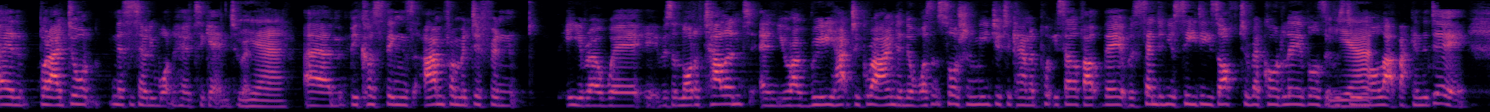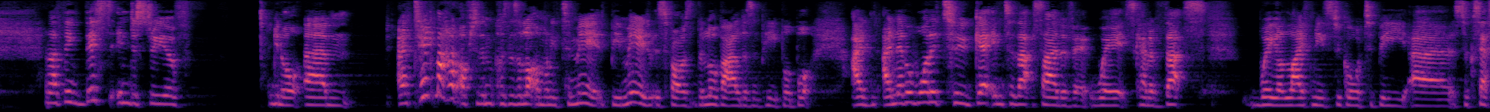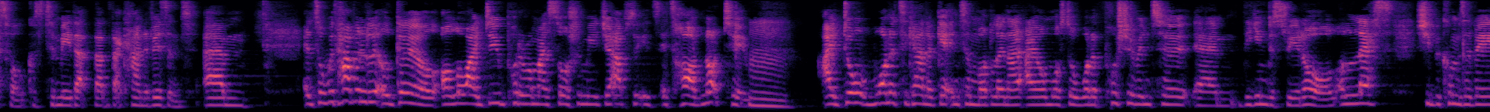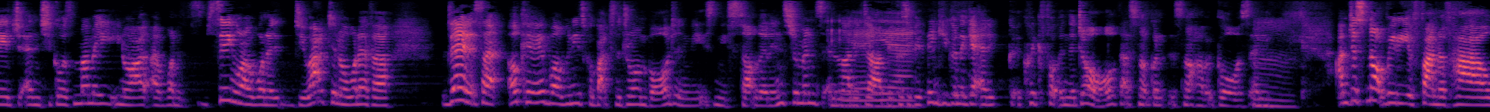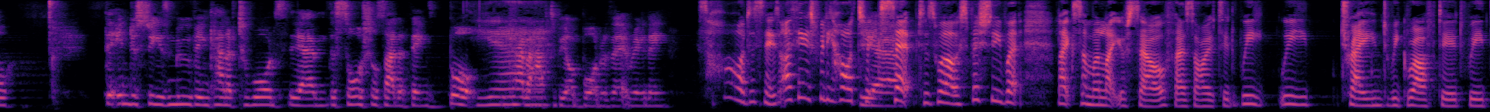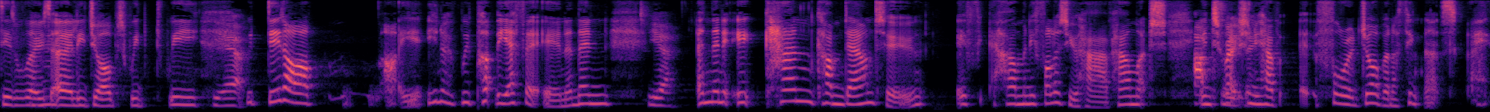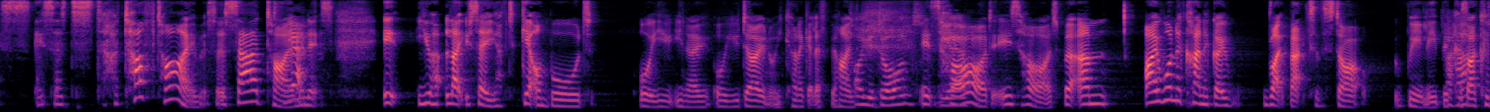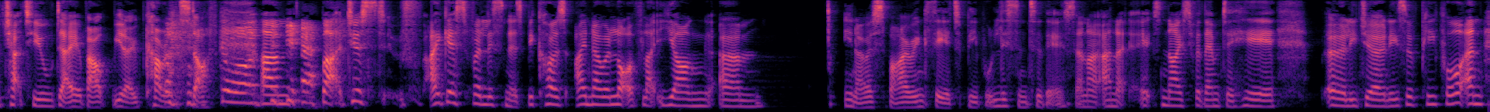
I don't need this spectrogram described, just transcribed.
and but I don't necessarily want her to get into it yeah, um, because things I'm from a different era where it was a lot of talent and you I really had to grind and there wasn't social media to kind of put yourself out there. It was sending your CDs off to record labels. It was doing all that back in the day. And I think this industry of, you know, um, I take my hat off to them because there's a lot of money to make, be made as far as the Love Islanders and people, but I I never wanted to get into that side of it where it's kind of that's where your life needs to go to be uh, successful because to me that that that kind of isn't. Um, and so with having a little girl, although I do put her on my social media, absolutely, it's it's hard not to. Mm. I don't want her to kind of get into modelling. I, I almost don't want to push her into um, the industry at all, unless she becomes of age and she goes, "Mummy, you know, I, I want to sing or I want to do acting or whatever." Then it's like, okay, well, we need to go back to the drawing board and we need to start learning instruments and la da da. Because if you think you're going to get a, a quick foot in the door, that's not going. That's not how it goes. And Mm. I'm just not really a fan of how the industry is moving kind of towards the um the social side of things. But you kind of have to be on board with it, really. It's hard, isn't it? I think it's really hard to Yeah. accept as well, especially when, like someone like yourself, as I did. We we trained, we grafted, we did all those Mm-hmm. early jobs. We we Yeah, we did our, uh, you know, we put the effort in, and then yeah. and then it can come down to if how many followers you have how much interaction you have uh, for a job and i think that's it's it's a, tough time it's a sad time Yeah. and it's it you like you say you have to get on board or you you know or you don't or you kind of get left behind Oh, you don't. it's Yeah. hard it is hard but um i want to kind of go right back to the start really because Uh-huh. i could chat to you all day about you know current stuff Go on. um, yeah. But just, I guess, for listeners, because I know a lot of like young, um, you know, aspiring theatre people listen to this, and I, and it's nice for them to hear early journeys of people. And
